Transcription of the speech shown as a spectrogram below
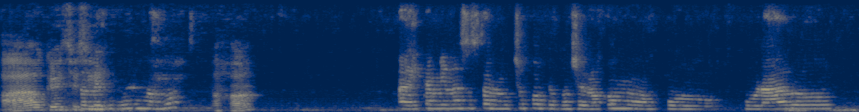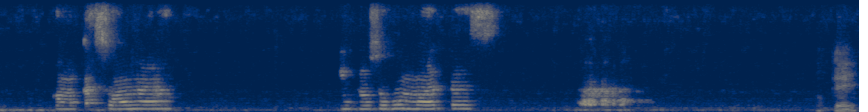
Ah, ok, sí, sí. Ajá. Ahí también asustan mucho porque funcionó como jurado, como casona, incluso hubo muertes. Ok.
